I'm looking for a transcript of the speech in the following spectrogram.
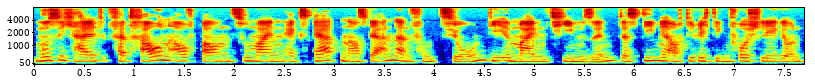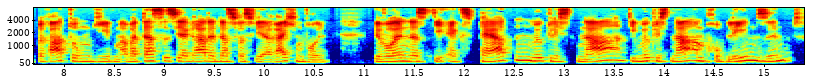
muss ich halt Vertrauen aufbauen zu meinen Experten aus der anderen Funktion, die in meinem Team sind, dass die mir auch die richtigen Vorschläge und Beratungen geben. Aber das ist ja gerade das, was wir erreichen wollen. Wir wollen, dass die Experten möglichst nah, die möglichst nah am Problem sind,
